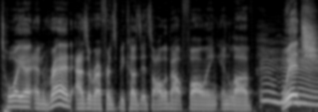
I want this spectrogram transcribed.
Toya and Red as a reference because it's all about falling in love, Mm-hmm. which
